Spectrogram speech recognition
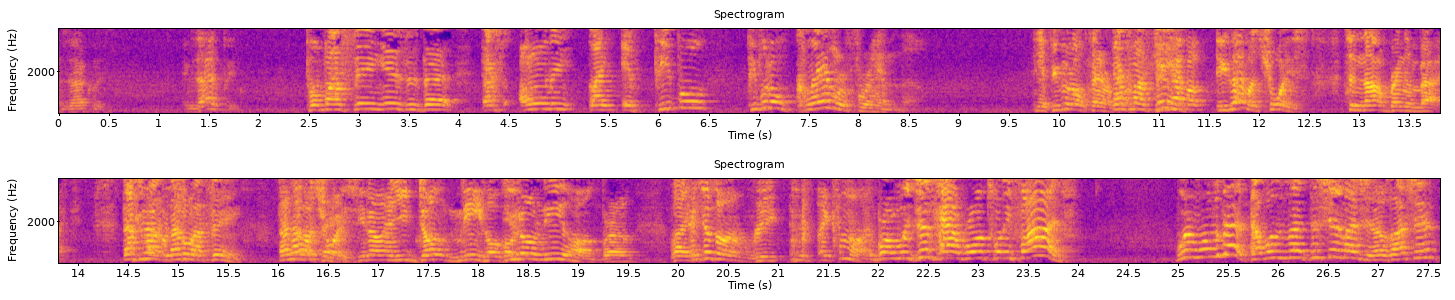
Exactly. Exactly. But my thing is, is that that's only like if people people don't clamor for him though. Yeah. People don't plan. That's my thing. You have a you have a choice to not bring him back. That's You my that's my thing. That's you have a choice, you know, and you don't need Hulk Hogan. You don't need Hulk, bro. Like, It's just a re. Like, come on. bro, we just had Raw 25. When when was that? That wasn't that this year, or last year. That was last year.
